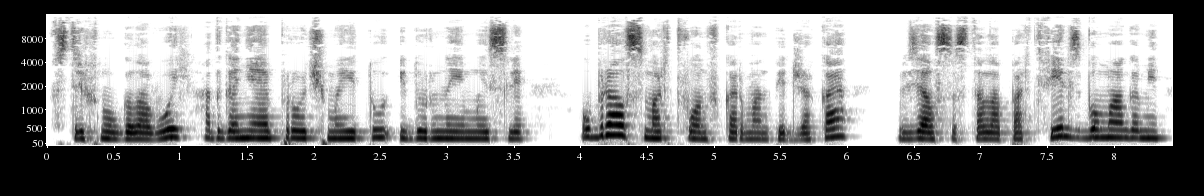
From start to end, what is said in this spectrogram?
встряхнул головой, отгоняя прочь маяту и дурные мысли, убрал смартфон в карман пиджака, взял со стола портфель с бумагами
